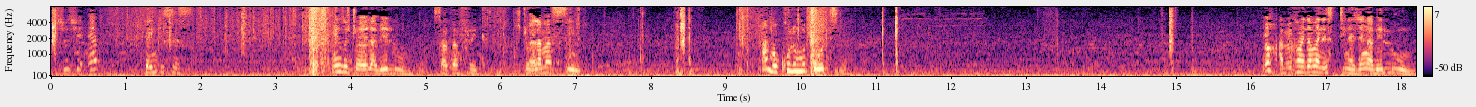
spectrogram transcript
Shush your F. Thank you, sis. Ngizojoyela belungu South Africa. Amasini. Hamba ukhuluma udodi la. Yo, abekho abantu abanesidina njengabelungu.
